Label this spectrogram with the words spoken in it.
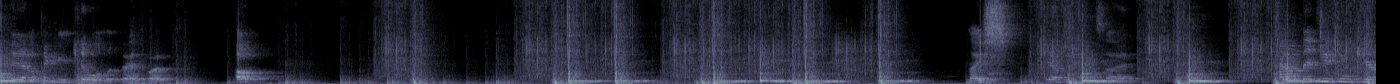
yeah, I don't think you can kill him with that, but. Oh! Nice. Yeah, she's inside. I don't think you can kill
